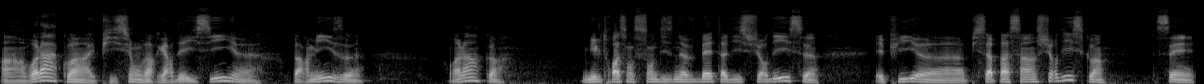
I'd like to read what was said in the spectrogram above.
voilà quoi. Et puis si on va regarder ici, euh, par mise, voilà quoi. 1379 bêtes à 10 sur 10. Et puis, puis ça passe à 1 sur 10 quoi. C'est.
